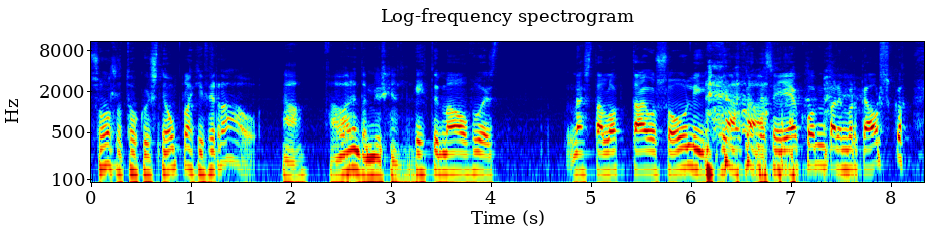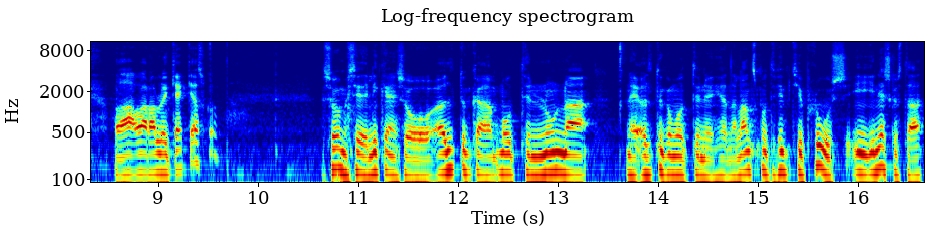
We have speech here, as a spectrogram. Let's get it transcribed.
svo náttúrulega tókum við snjóblaki fyrra og já, það var enda mjög skemmtilegt. hittum á, þú veist, mesta loggdag og sól í hérna sem ég komið bara í mörg ár, sko. Og það var alveg geggjað, sko. Svo hefum við séð líka eins og öldungamótinu núna, nei öldungamótinu hérna landsmóti 50 plus í, í Neskustad,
